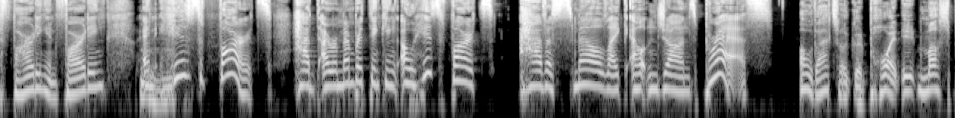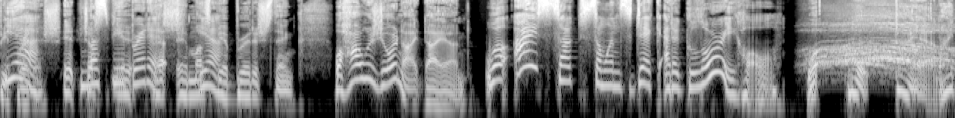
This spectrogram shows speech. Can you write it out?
farting and farting, and mm-hmm. his farts had. I remember thinking, oh, his farts have a smell like Elton John's breath. Oh, that's a good point. It must be Yeah, British. It must be a British. It, must Yeah. be a British thing. Well, how was your night, Diane? Well, I sucked someone's dick at a glory hole. What? Oh, Diane,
